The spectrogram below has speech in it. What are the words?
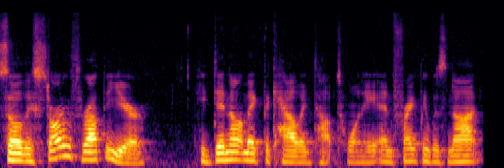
So they start him throughout the year. He did not make the Cal League top 20, and frankly was not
